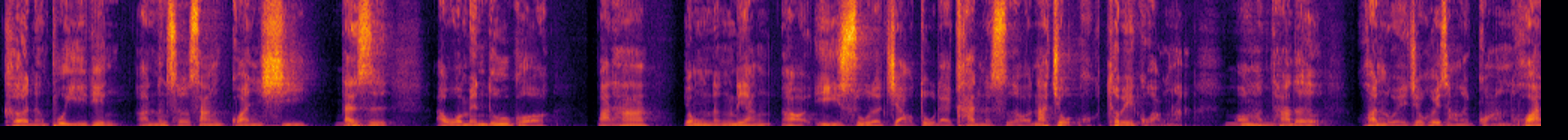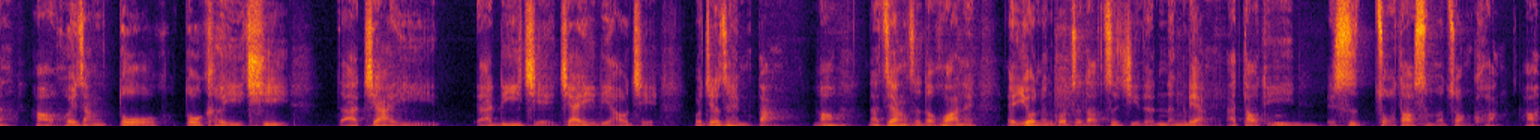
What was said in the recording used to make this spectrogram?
可能不一定啊能扯上关系，但是啊，我们如果把它用能量啊艺术的角度来看的时候，那就特别广了哦，它的范围就非常的广泛啊，非常多都可以去啊加以。啊，理解加以了解，我觉得这很棒。好，那这样子的话呢，诶，又能够知道自己的能量啊，到底也是走到什么状况？啊，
